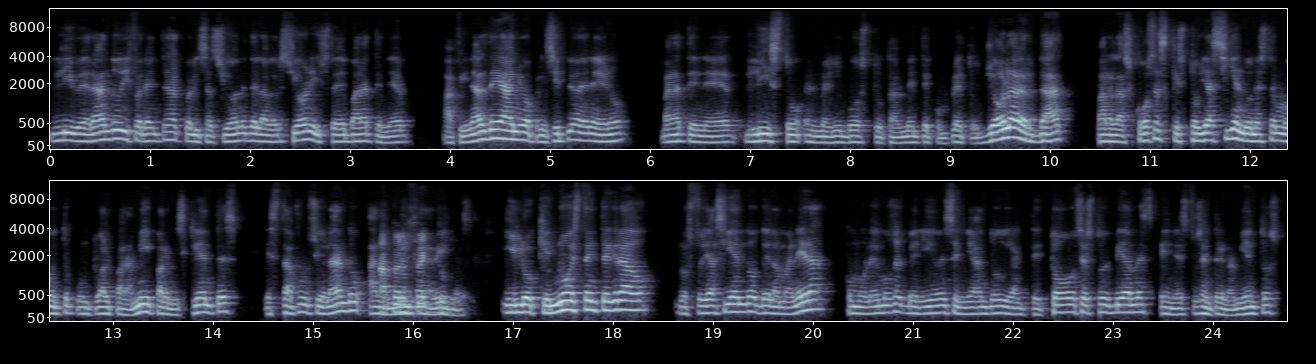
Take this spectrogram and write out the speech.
liberando diferentes actualizaciones de la versión y ustedes van a tener a final de año, a principio de enero, van a tener listo el mailing boss totalmente completo. Yo la verdad, para las cosas que estoy haciendo en este momento puntual para mí, para mis clientes, está funcionando a la ah, perfecto. Y lo que no está integrado, lo estoy haciendo de la manera como lo hemos venido enseñando durante todos estos viernes en estos entrenamientos,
